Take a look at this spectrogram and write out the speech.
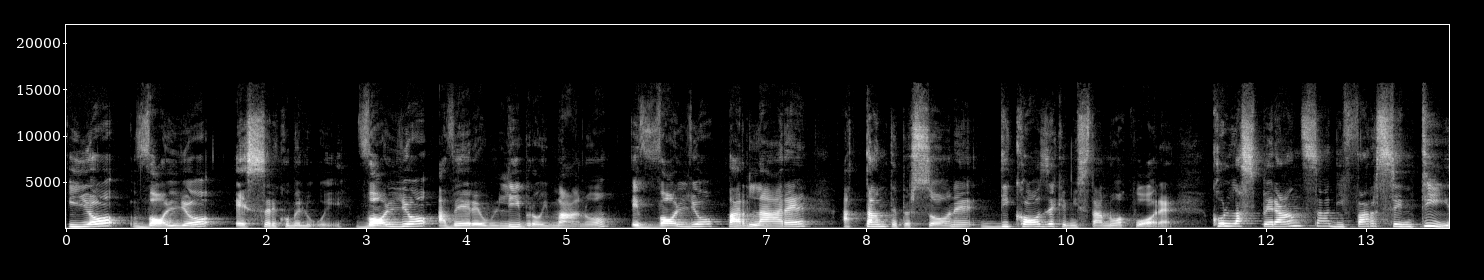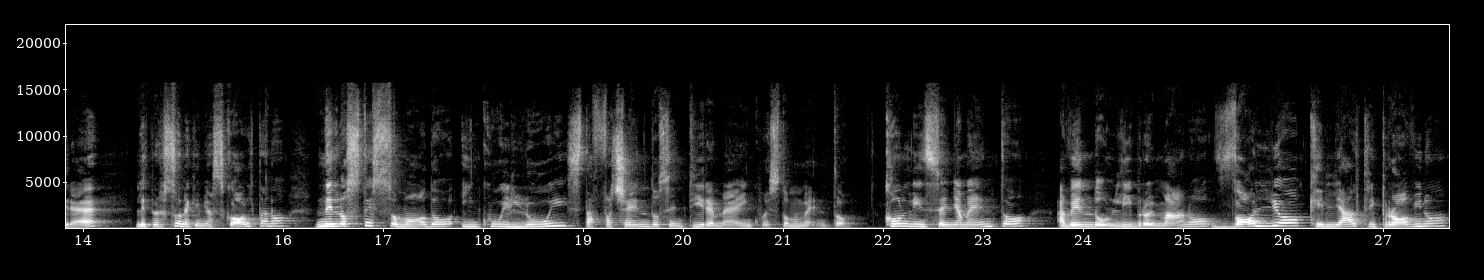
io voglio essere come lui, voglio avere un libro in mano e voglio parlare a tante persone di cose che mi stanno a cuore, con la speranza di far sentire le persone che mi ascoltano nello stesso modo in cui lui sta facendo sentire me in questo momento. Con l'insegnamento, avendo un libro in mano, voglio che gli altri provino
